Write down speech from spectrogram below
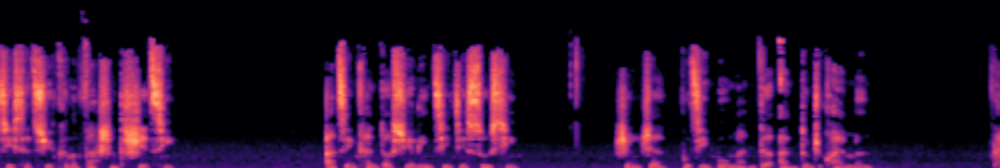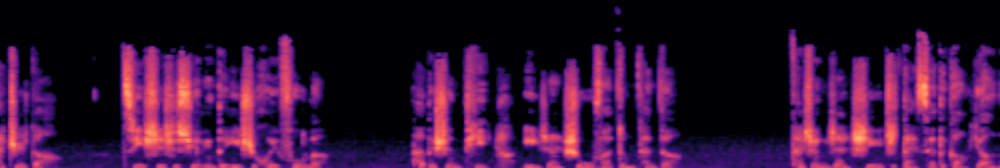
接下去可能发生的事情。阿健看到雪玲渐渐苏醒，仍然不紧不慢的按动着快门。他知道，即使是雪玲的意识恢复了，她的身体依然是无法动弹的。他仍然是一只待宰的羔羊，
